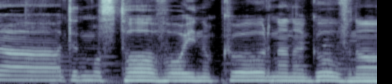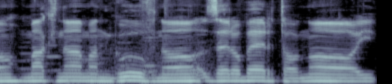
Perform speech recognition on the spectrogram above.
a, ten mostowoj, no kurna, no gówno. McNaman, gówno. Zeroberto, no i...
